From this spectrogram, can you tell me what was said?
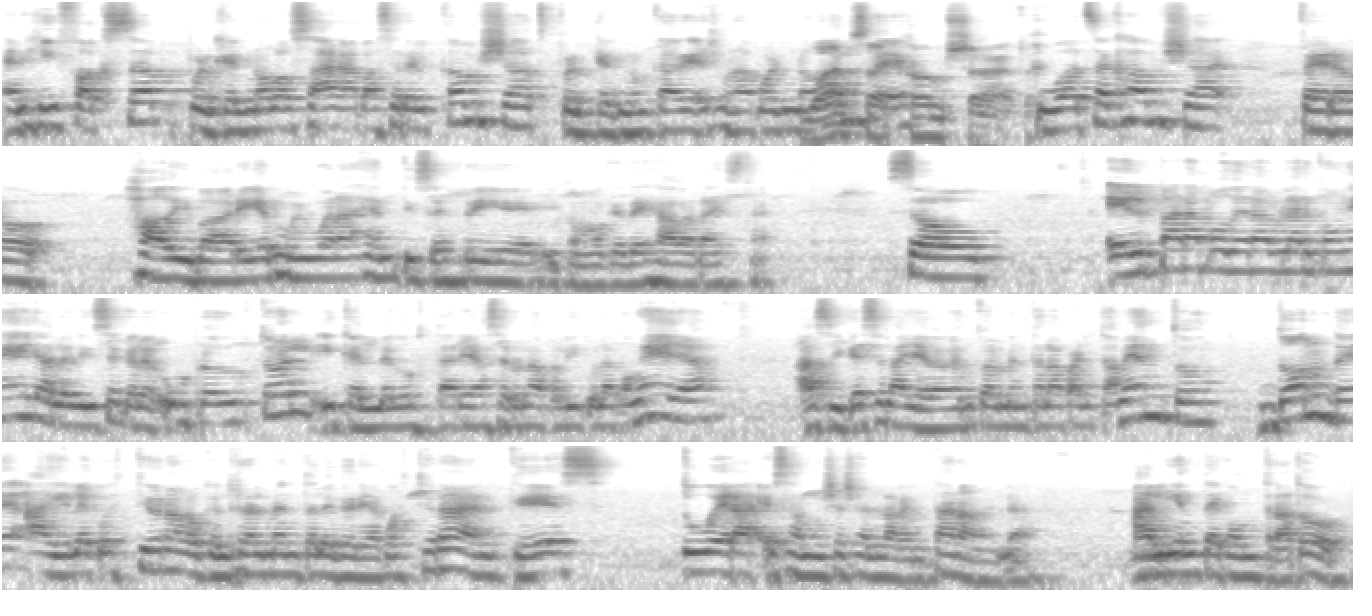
and he fucks up porque él no lo saca para hacer el cum shot porque él nunca había hecho una porno What's antes. a cum shot? What's a cum shot, pero Holly Body es muy buena gente y se ríe y como que they have a nice time. So, él para poder hablar con ella le dice que él es un productor y que él le gustaría hacer una película con ella, así que se la lleva eventualmente al apartamento, donde ahí le cuestiona lo que él realmente le quería cuestionar, que es, tú eras esa muchacha en la ventana, ¿verdad? Alguien te contrató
